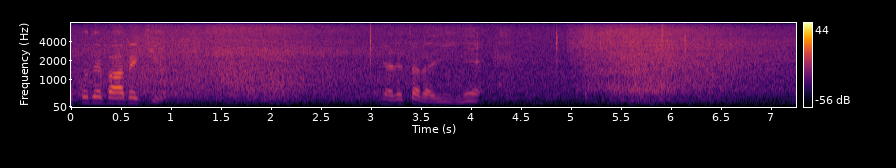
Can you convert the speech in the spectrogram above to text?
ここでバーベキュー。やれたらいいね。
